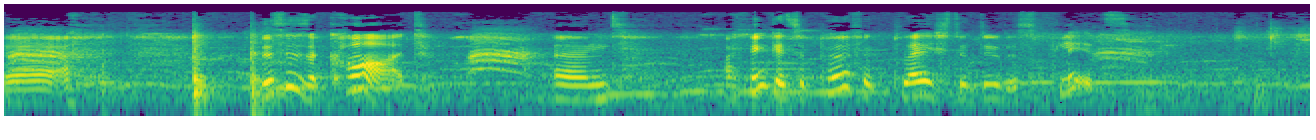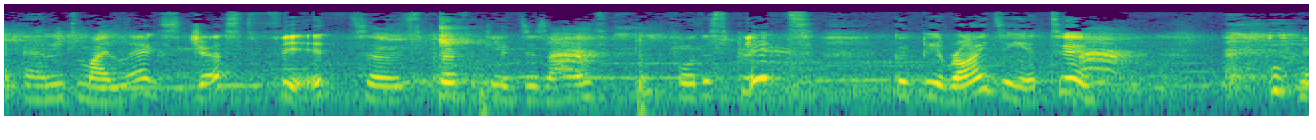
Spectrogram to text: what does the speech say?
Uh, this is a cart, and I think it's a perfect place to do the splits. And my legs just fit, so it's perfectly designed for the splits. Could be riding it too.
